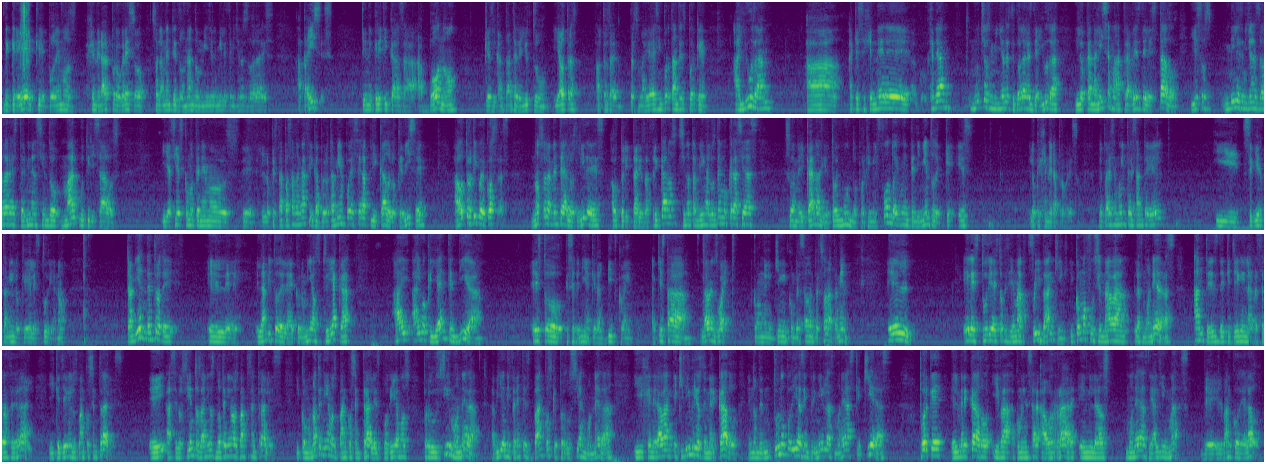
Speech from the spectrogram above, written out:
de creer que podemos generar progreso solamente donando miles, miles de millones de dólares a países. Tiene críticas a, Bono, que es el cantante de YouTube, y a otras, otras personalidades importantes porque ayudan a, a que se genere, generan muchos millones de dólares de ayuda y lo canalizan a través del Estado y esos miles de millones de dólares terminan siendo mal utilizados. Y así es como tenemos eh, lo que está pasando en África, pero también puede ser aplicado lo que dice a otro tipo de cosas, no solamente a los líderes autoritarios africanos, sino también a las democracias sudamericanas y de todo el mundo, porque en el fondo hay un entendimiento de qué es lo que genera progreso. Me parece muy interesante él y seguir también lo que él estudia, ¿no? También dentro de el, eh, ámbito de la economía austríaca hay algo que ya entendía esto que se venía, que era el Bitcoin. Aquí está Lawrence White, con quien he conversado en persona también. Él, estudia esto que se llama free banking y cómo funcionaban las monedas antes de que lleguen la Reserva Federal y que lleguen los bancos centrales hace 200 años no teníamos bancos centrales. Y como no teníamos bancos centrales, podíamos producir moneda. Había diferentes bancos que producían moneda y generaban equilibrios de mercado en donde tú no podías imprimir las monedas que quieras porque el mercado iba a comenzar a ahorrar en las monedas de alguien más, del banco de al lado.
